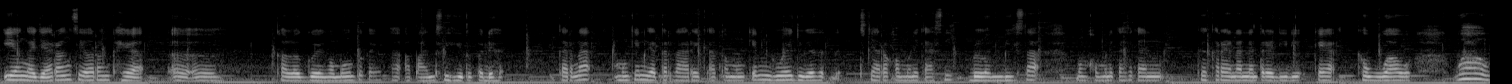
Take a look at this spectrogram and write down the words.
iya nggak jarang sih orang kayak uh, uh, kalau gue ngomong tuh kayak apaan sih? gitu pada karena mungkin gak tertarik atau mungkin gue juga secara komunikasi belum bisa mengkomunikasikan kekerenan yang terjadi kayak ke wow wow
